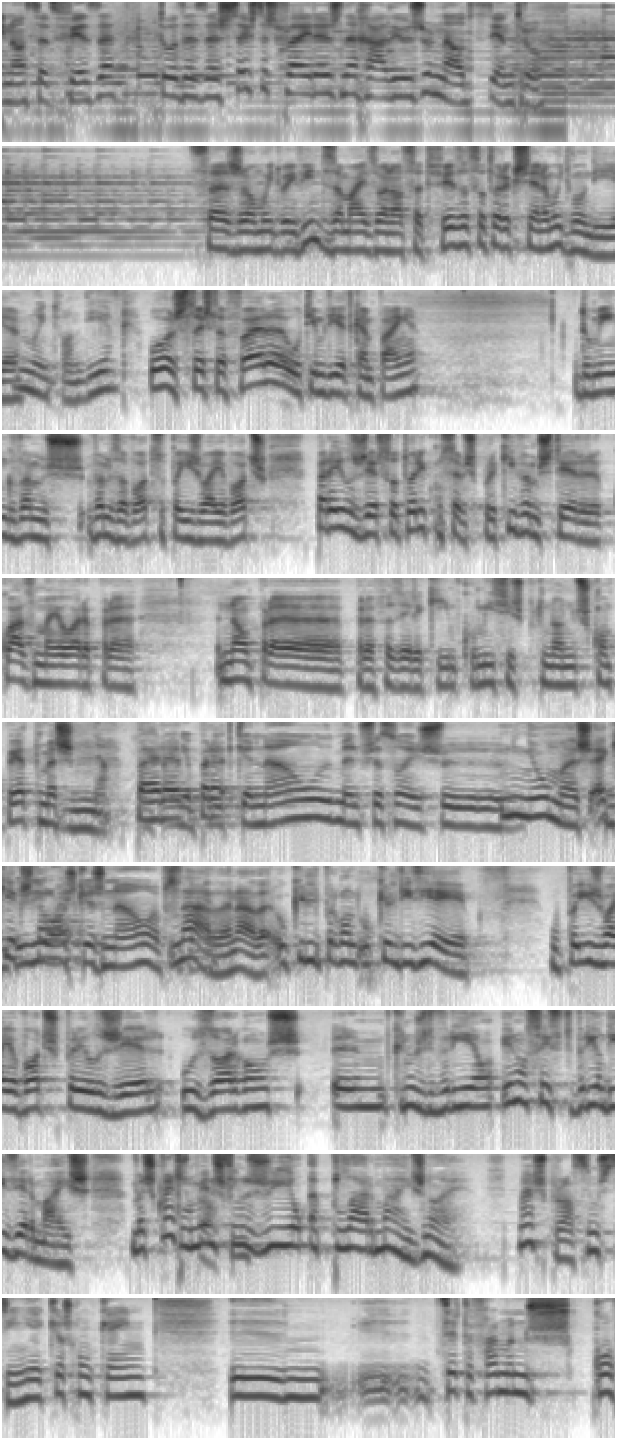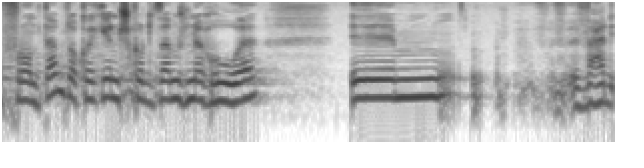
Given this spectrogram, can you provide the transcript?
Em nossa defesa, todas as sextas-feiras na Rádio Jornal do Centro. Sejam muito bem-vindos a mais uma Nossa Defesa. Doutora Cristina, muito bom dia. Muito bom dia. Hoje, sexta-feira, último dia de campanha. Domingo vamos, vamos a votos, o país vai a votos para eleger Soutor e começamos por aqui. Vamos ter quase meia hora para, não para, para fazer aqui comícios porque não nos compete, mas não, para, para política não, manifestações uh, nenhumas. Aqui a questão ideológicas é, não, absolutamente. Nada, nada. O que lhe pergunto, o que eu lhe dizia é o país vai a votos para eleger os órgãos um, que nos deveriam, eu não sei se deveriam dizer mais, mas que mais pelo próximos. menos nos deveriam apelar mais, não é? Mais próximos, sim, é aqueles com quem hum, de certa forma nos confrontamos ou com quem nos cruzamos na rua hum,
